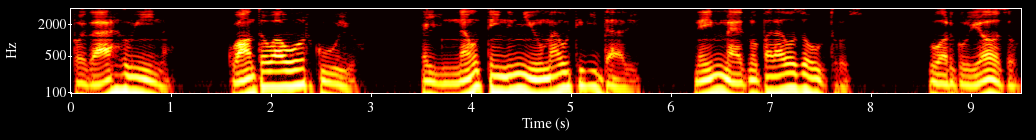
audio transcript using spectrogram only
pois a arruína. Quanto ao orgulho, ele não tem nenhuma utilidade, nem mesmo para os outros. O orgulhoso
